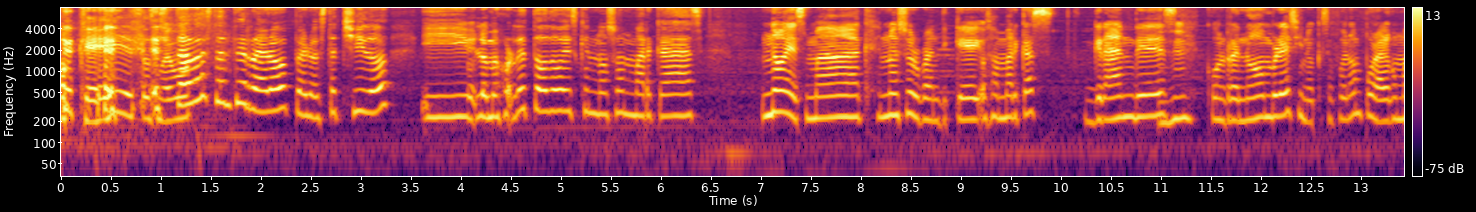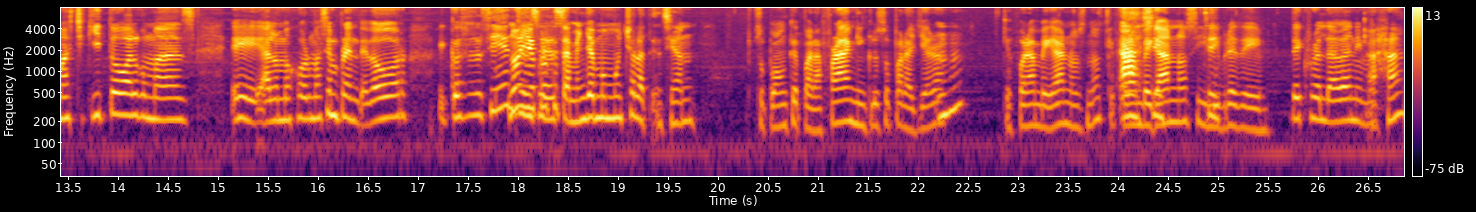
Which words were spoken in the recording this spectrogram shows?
ok, eso es está nuevo. bastante raro, pero está chido. Y lo mejor de todo es que no son marcas. No es Mac, no es Urban Decay, o sea, marcas grandes, con renombre, sino que se fueron por algo más chiquito, algo más, eh, a lo mejor más emprendedor y cosas así. No, yo creo que también llamó mucho la atención, supongo que para Frank, incluso para Gerard, que fueran veganos, ¿no? Que fueran Ah, sí, veganos y sí. libre de... De crueldad animal. Ajá.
